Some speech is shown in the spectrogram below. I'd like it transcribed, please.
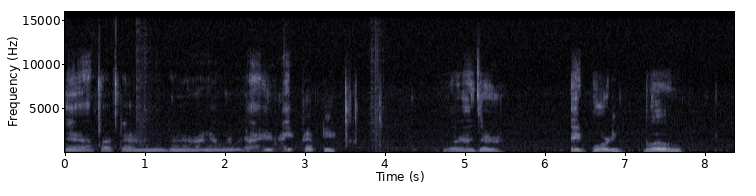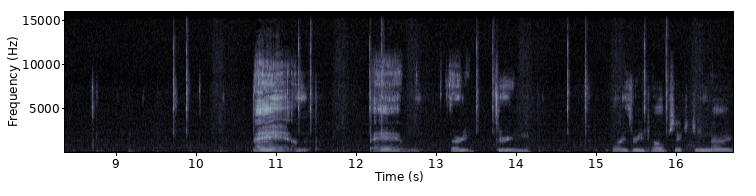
Yeah, I fuck that. I'm not doing that right now. What do we got here? 850? Right there? 840? Whoa. Bam. Bam. 33. 43, 12, 16, 9.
